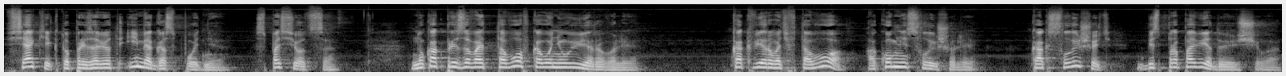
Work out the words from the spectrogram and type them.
«Всякий, кто призовет имя Господне, спасется. Но как призывать того, в кого не уверовали? Как веровать в того, о ком не слышали? Как слышать без проповедующего?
